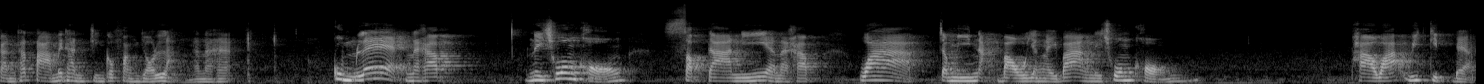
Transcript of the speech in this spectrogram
กัน ถ้าตามไม่ทันจริงก็ฟังย้อนหลังนะฮะ กลุ่มแรกนะครับ ในช่วงของสัปดาห์นี้นะครับ ว่าจะมีหนักเบายังไงบ้างในช่วงของภาวะวิกฤตแบบ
